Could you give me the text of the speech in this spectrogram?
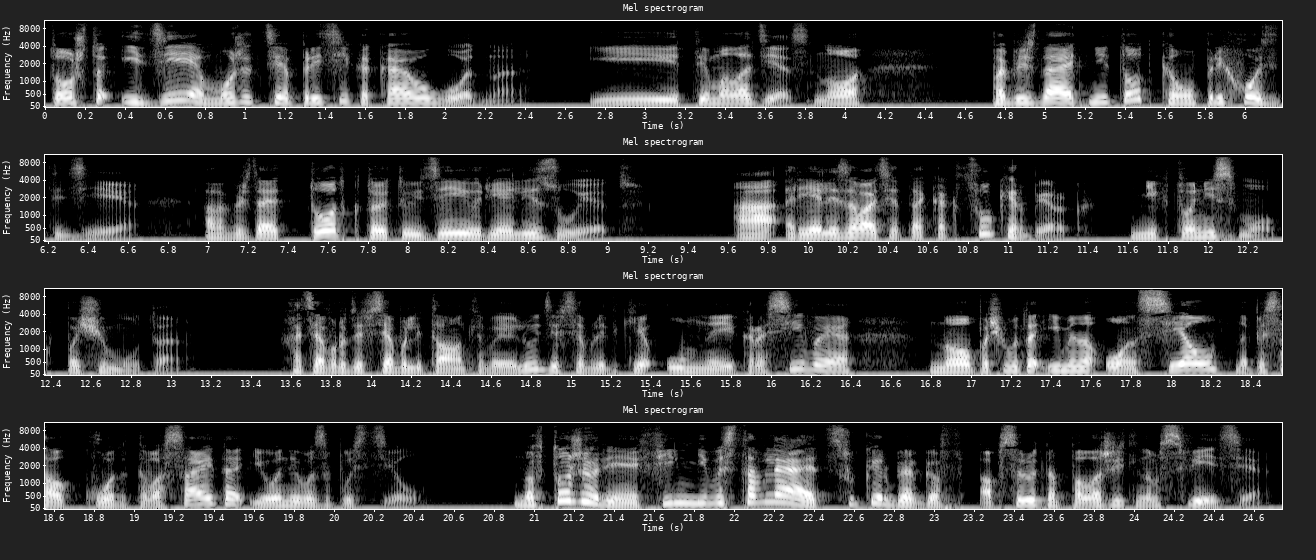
То, что идея может тебе прийти какая угодно. И ты молодец, но побеждает не тот, кому приходит идея, а побеждает тот, кто эту идею реализует. А реализовать это как Цукерберг никто не смог, почему-то. Хотя вроде все были талантливые люди, все были такие умные и красивые, но почему-то именно он сел, написал код этого сайта, и он его запустил. Но в то же время фильм не выставляет Цукерберга в абсолютно положительном свете.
